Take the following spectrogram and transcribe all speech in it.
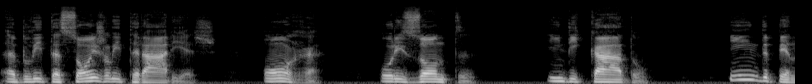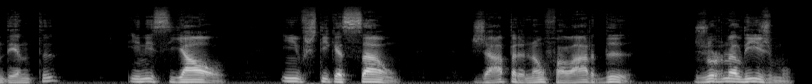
habilitações literárias, honra, horizonte, indicado, independente, inicial, investigação, já para não falar de jornalismo,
